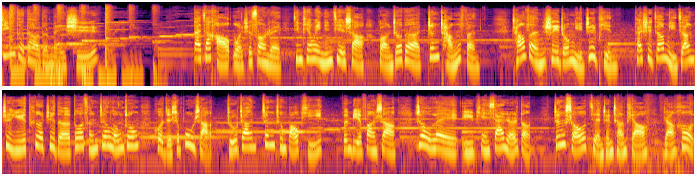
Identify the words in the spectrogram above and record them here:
听得到的美食。大家好，我是宋蕊，今天为您介绍广州的蒸肠粉。肠粉是一种米制品，它是将米浆置于特制的多层蒸笼中，或者是布上，逐张蒸成薄皮，分别放上肉类、鱼片、虾仁等，蒸熟卷成长条，然后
